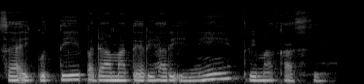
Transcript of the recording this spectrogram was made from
saya ikuti pada materi hari ini. Terima kasih.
